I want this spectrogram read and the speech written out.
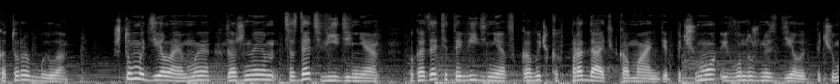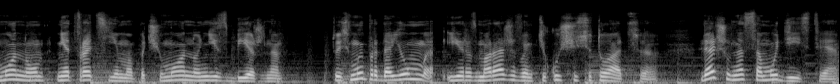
которое было. Что мы делаем? Мы должны создать видение, показать это видение, в кавычках, продать команде, почему его нужно сделать, почему оно неотвратимо, почему оно неизбежно. То есть мы продаем и размораживаем текущую ситуацию. Дальше у нас само действие.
